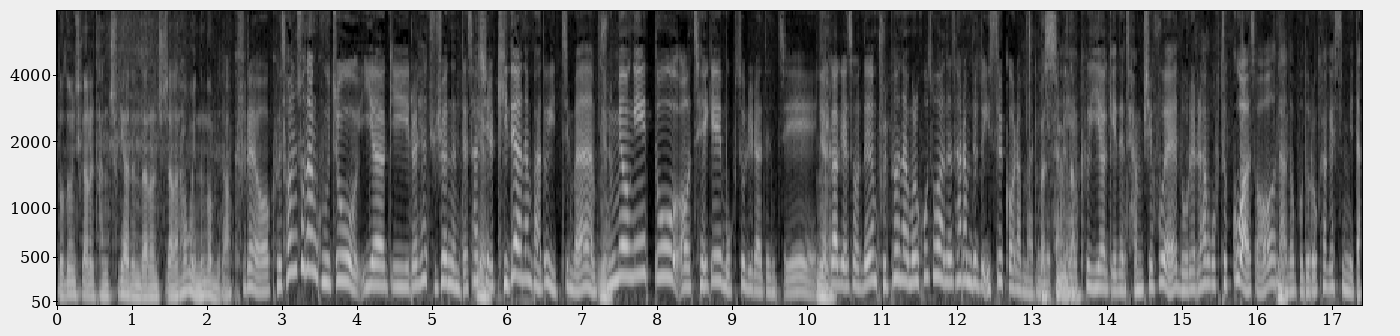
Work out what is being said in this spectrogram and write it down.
노동 시간을 단축해야 된다는 주장을 하고 있는 겁니다. 그래요. 그 선순환 구조 이야기를 해 주셨는데 사실 예. 기대하는 바도 있지만 예. 분명히 또 어, 재계의 목소리라든지 예. 일각에서는 불편함을 호소하는 사람들도 있을 거란 말입니다. 맞습니다. 예, 그 이야기는 잠시 후에 노래를 한 곡 듣고 와서 네. 나눠보도록 하겠습니다.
